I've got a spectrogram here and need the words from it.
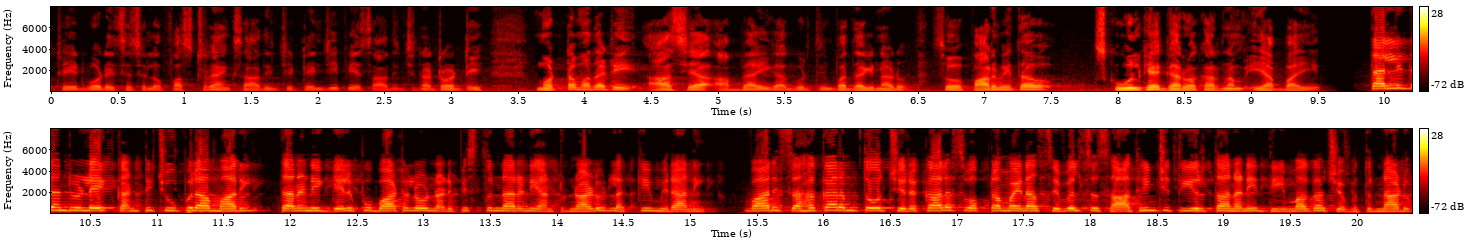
స్టేట్ బోర్డ్ ఎస్ఎస్సిలో ఫస్ట్ ర్యాంక్ సాధించి టెన్ జీపీఏ సాధించినటువంటి మొట్టమొదటి ఆసియా అబ్బాయిగా గుర్తింపదగినాడు. సో పారమిత స్కూల్కే గర్వకారణం ఈ అబ్బాయి. తల్లిదండ్రులే కంటి చూపులా మారి తనని గెలుపు బాటలో నడిపిస్తున్నారని అంటున్నాడు లక్కీ మిరాని. వారి సహకారంతో చిరకాల స్వప్నమైన సివిల్స్ సాధించి తీరుతానని ధీమాగా చెబుతున్నాడు.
